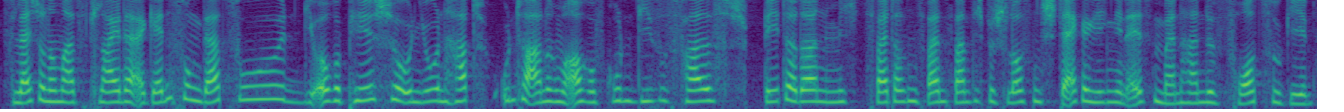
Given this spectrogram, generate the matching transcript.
Vielleicht auch nochmal als kleine Ergänzung dazu. Die Europäische Union hat unter anderem auch aufgrund dieses Falls später dann, nämlich 2022, beschlossen, stärker gegen den Elfenbeinhandel vorzugehen.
